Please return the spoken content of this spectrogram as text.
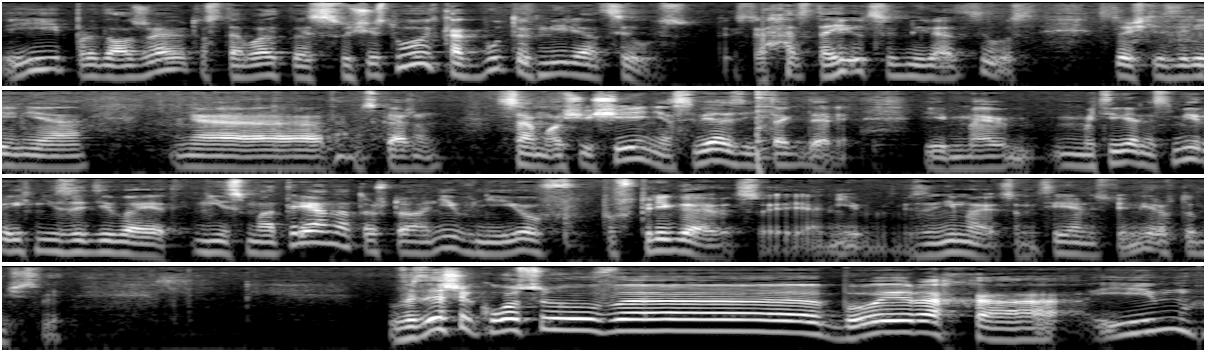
и продолжают оставаться, существуют как будто в мире Ацилус. То есть остаются в мире Ацилус с точки зрения, э, там, скажем, самоощущения, связи и так далее. И материальность мира их не задевает, несмотря на то, что они в нее впрягаются, и они занимаются материальностью мира в том числе. Везеши косу в э, бойраха им.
